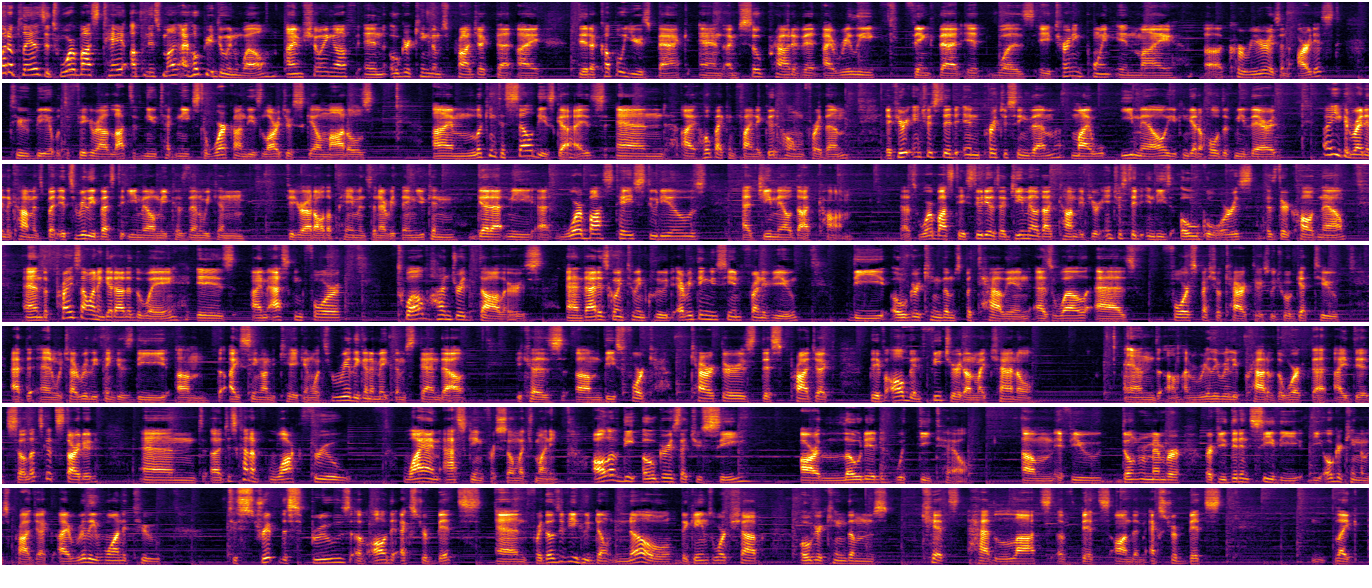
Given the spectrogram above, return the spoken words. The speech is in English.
What up players, it's Warboss Tae up in this mug. I hope you're doing well. I'm showing off an Ogre Kingdoms project that I did a couple years back and I'm so proud of it. I really think that it was a turning point in my uh, career as an artist to be able to figure out lots of new techniques to work on these larger scale models. I'm looking to sell these guys and I hope I can find a good home for them. If you're interested in purchasing them, my email, you can get a hold of me there or you could write in the comments, but it's really best to email me because then we can figure out all the payments and everything. You can get at me at warbossTaestudios at gmail.com. That's warbossTaestudios at gmail.com if you're interested in these ogres, as they're called now. And the price I want to get out of the way is I'm asking for $1,200, and that is going to include everything you see in front of you, the Ogre Kingdoms Battalion, as well as four special characters, which we'll get to at the end, which I really think is the um, the icing on the cake and what's really going to make them stand out. Because um, these four ca characters, this project, they've all been featured on my channel, and um, I'm really really proud of the work that I did. So let's get started and uh, just kind of walk through why I'm asking for so much money. All of the ogres that you see are loaded with detail. Um, if you don't remember, or if you didn't see the, the Ogre Kingdoms project, I really wanted to to strip the sprues of all the extra bits. And for those of you who don't know, the Games Workshop Ogre Kingdoms kits had lots of bits on them, extra bits like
